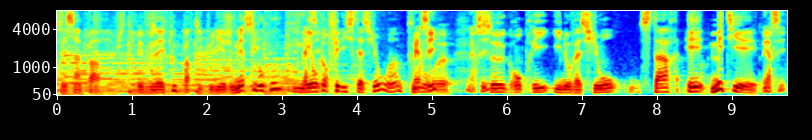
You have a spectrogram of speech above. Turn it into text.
c'est sympa mais vous avez tout particulier. Vous. Merci beaucoup et encore félicitations hein, pour euh, ce Grand Prix Innovation Star et Métier. Merci.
